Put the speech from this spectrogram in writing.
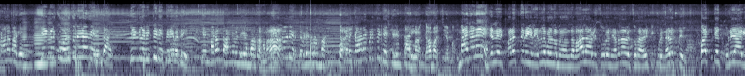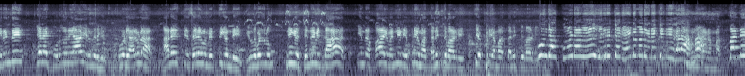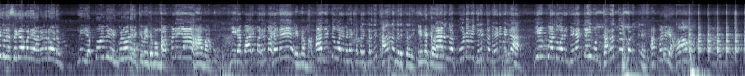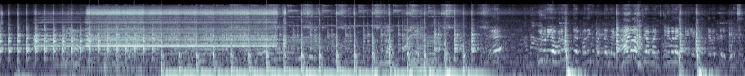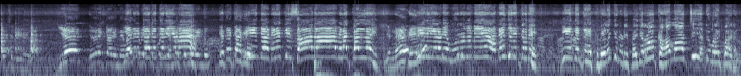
காலமாக. எங்களுக்கு ஒரு துணையாக இருந்தாய். எங்களை விட்டு நீ பிரிவது. என் மனம் தாங்கவில்லை அம்மா. என்னோடு இருந்து விடுங்கள் அம்மா. உங்களை காலை பிடித்து கேட்கிறேன் தாய். காமாட்சி அம்மா. மகனே. என்னை படத்திரையில் இருந்த பொழுது அந்த வாதாபி சூரன் எனதாபி சூரன் அழைக்கக்கூடிய நேரத்தில் பக்க துணையாக இருந்து எனக்கு உறுதுணையாக இருந்தீர்கள். உங்களுடைய அருளால் அனைத்து செயல்களும் வெற்றி கண்டேன். இருந்த பொழுதிலும் நீங்கள் சென்று விட்டால் இந்த பாய் மண்ணில் எப்படி அம்மா தனித்து வாழ்வி? எப்படி அம்மா தனித்து வாழ்வி? உங்கள் கூடவே இருக்க வேண்டும் என்று நினைக்கின்றீர்களா அம்மா? வன்னிகுல சிகாமணி அனைவரோடும். நீ எப்பொழுது எங்களோடு இருக்க வேண்டும் அம்மா? அப்படியா? ஆமா. இத பாரு மருமகனே என்னம்மா? அதுக்கு ஒரு விளக்கம் இருக்கிறது காரணம் இருக்கிறது. என்ன காரணம்? உங்க கூடவே இருக்க வேண்டும் என்றா இப்பொழுது ஒரு விளக்கை உன் கரத்தில் கொடுக்கிறேன். அப்படியா? விளக்கினுடைய பெயரோ காமாட்சி என்று உரைப்பார்கள்.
